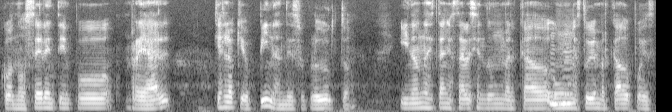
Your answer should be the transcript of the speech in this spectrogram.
conocer en tiempo real qué es lo que opinan de su producto y no necesitan estar haciendo un mercado un estudio de mercado pues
